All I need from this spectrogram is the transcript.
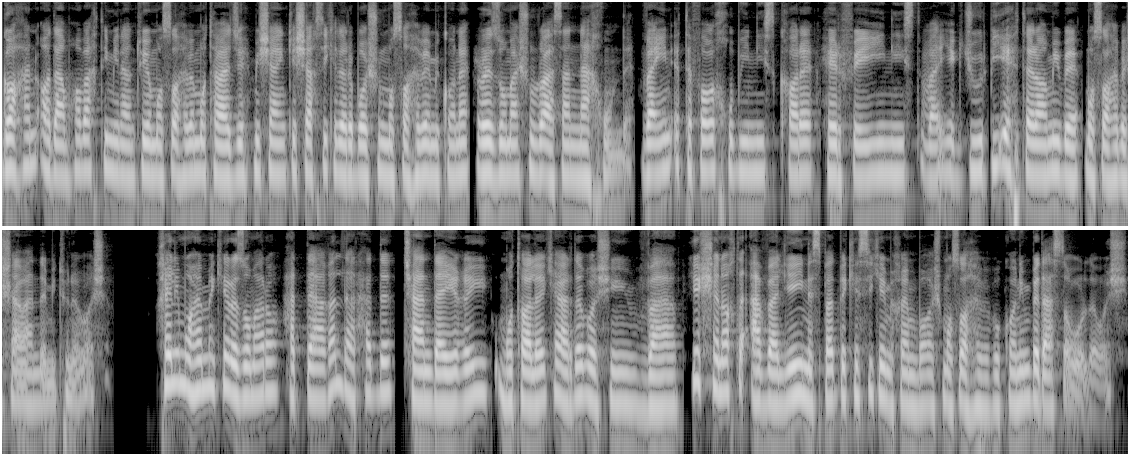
گاهن آدم ها وقتی میرن توی مصاحبه متوجه میشن که شخصی که داره باشون مصاحبه می‌کنه رزومهشون رو اصلا نخونده و این اتفاق خوبی نیست کار حرفه‌ای نیست و یک جور بی احترامی به مصاحبه شونده می‌تونه باشه. خیلی مهمه که رزومه رو حداقل در حد چند دقیقه مطالعه کرده باشیم و یک شناخت اولیه‌ای نسبت به کسی که می‌خوایم باهاش مصاحبه بکنیم به دست آورده باشیم.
